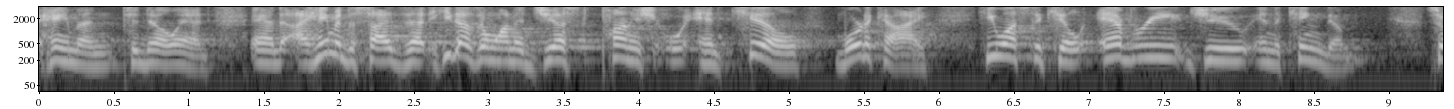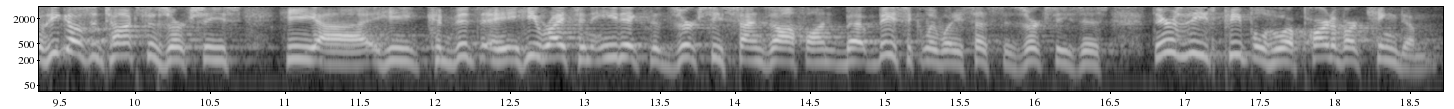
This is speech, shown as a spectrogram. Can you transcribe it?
Haman to no end. And uh, Haman decides that he doesn't want to just punish and kill Mordecai, he wants to kill every Jew in the kingdom. So he goes and talks to Xerxes. He, uh, he, convince, uh, he writes an edict that Xerxes signs off on. But basically, what he says to Xerxes is there's these people who are part of our kingdom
